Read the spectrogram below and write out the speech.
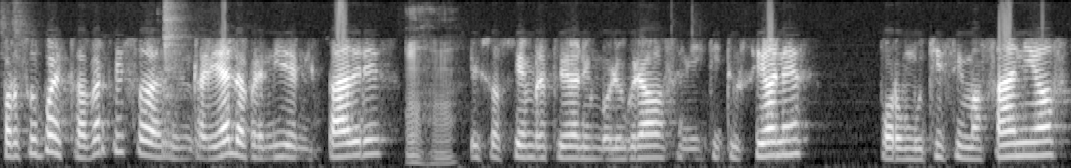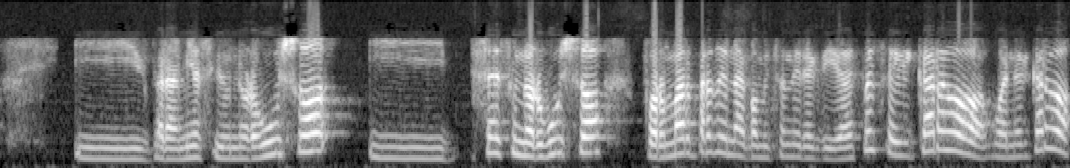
Por supuesto, aparte eso en realidad lo aprendí de mis padres, ellos siempre estuvieron involucrados en instituciones por muchísimos años y para mí ha sido un orgullo y ya es un orgullo formar parte de una comisión directiva. Después el cargo, bueno, el cargo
